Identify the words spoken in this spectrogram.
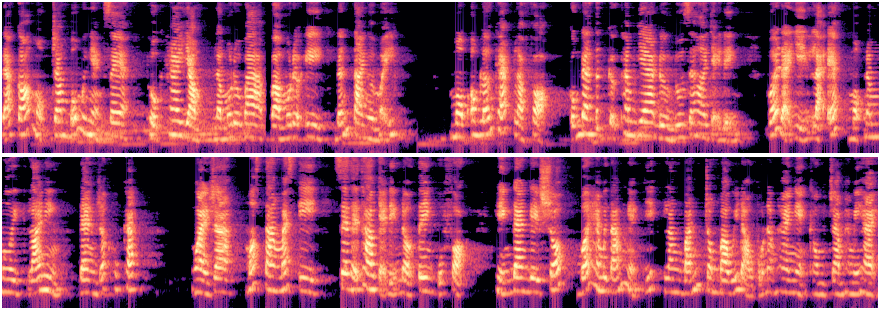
đã có 140.000 xe thuộc hai dòng là Model 3 và Model E đến tay người Mỹ. Một ông lớn khác là Ford cũng đang tích cực tham gia đường đua xe hơi chạy điện, với đại diện là F150 Lightning đang rất hút khách. Ngoài ra, Mustang Mach-E, xe thể thao chạy điện đầu tiên của Ford, hiện đang gây sốt với 28.000 chiếc lăn bánh trong ba quý đầu của năm 2022,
